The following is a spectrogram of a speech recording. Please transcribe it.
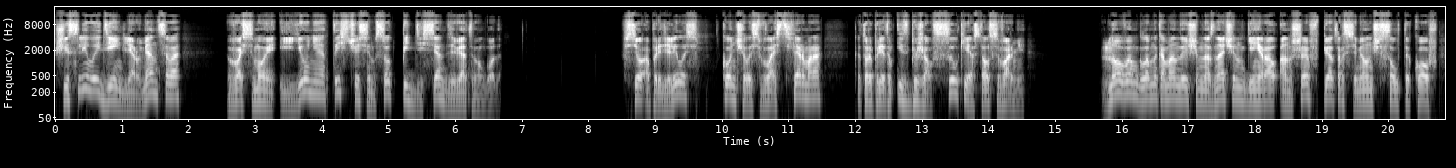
Счастливый день для Румянцева, 8 июня 1759 года. Все определилось, кончилась власть фермера, который при этом избежал ссылки и остался в армии. Новым главнокомандующим назначен генерал-аншеф Петр Семенович Салтыков –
